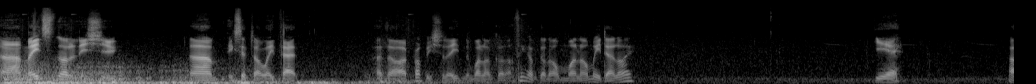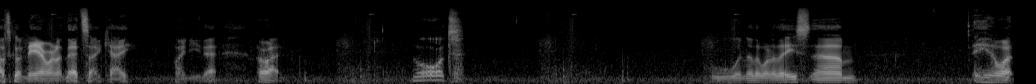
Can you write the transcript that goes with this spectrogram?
Uh, meat's not an issue. Um, except I'll eat that. Although I probably should have eaten the one I've got. I think I've got one on me, don't I? Yeah. Oh, it's got an hour on it. That's okay. I knew that. All right. What? Ooh, another one of these. Um, you know what?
